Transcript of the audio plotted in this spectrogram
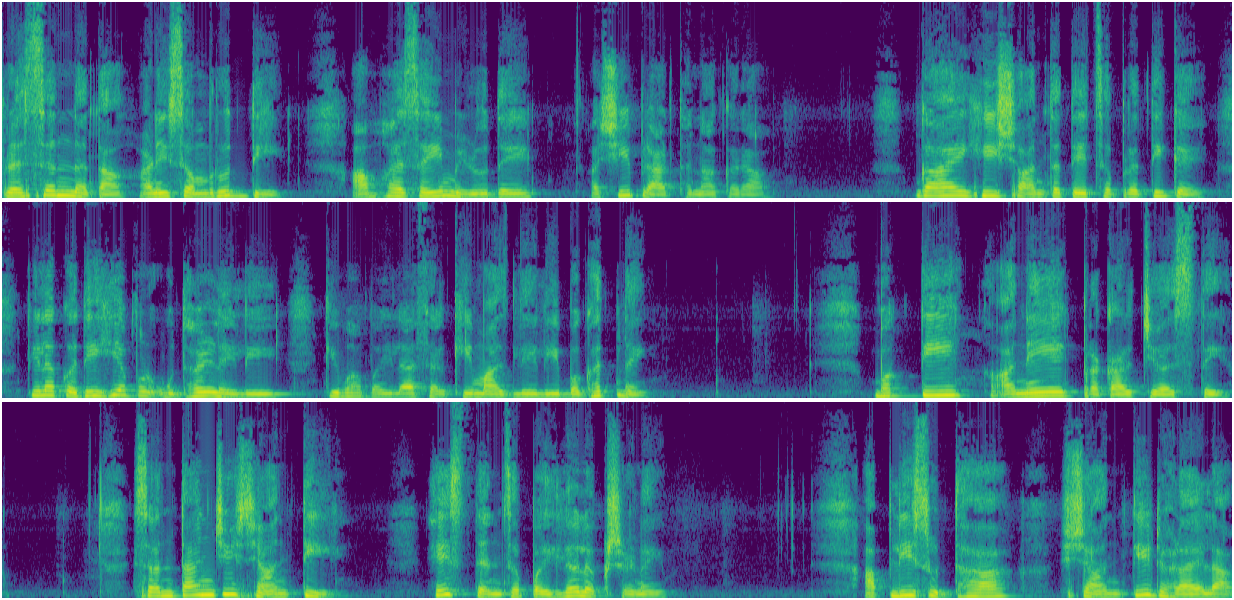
प्रसन्नता आणि समृद्धी आम्हासही मिळू दे अशी प्रार्थना करा. गाय ही शांततेचं प्रतीक आहे. तिला कधीही आपण उधळलेली किंवा बैलासारखी माजलेली बघत नाही. भक्ती अनेक प्रकारची असते. संतांची शांती हेच त्यांचं पहिलं लक्षण आहे. आपली सुद्धा शांती ढळायला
